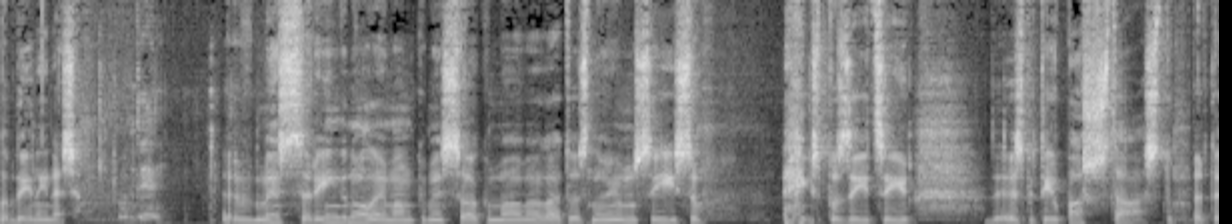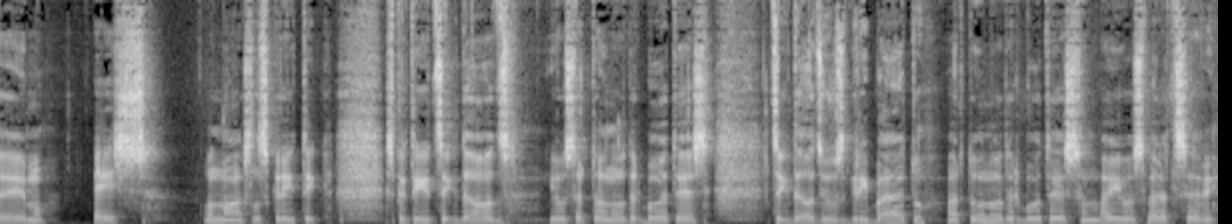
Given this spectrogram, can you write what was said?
Labdien, Ines! Labdien! Mēs ar Ingu nolēmām, ka mēs sākumā vēlētos no jums īsu ekspozīciju, respektīvi pašstāstu par tēmu Es un mākslas kritika. Respektīvi, cik daudz jūs ar to nodarbojaties, cik daudz jūs gribētu ar to nodarboties, un vai jūs varat sevi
